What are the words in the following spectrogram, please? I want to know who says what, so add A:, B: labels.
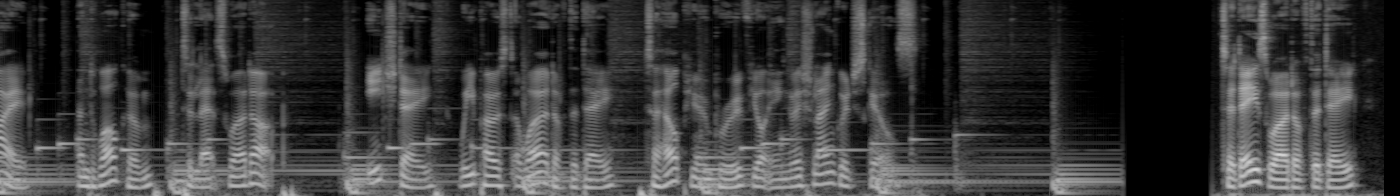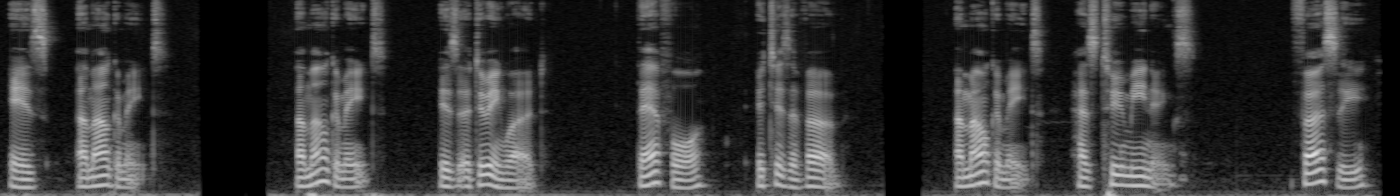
A: Hi, and welcome to Let's Word Up. Each day, we post a word of the day to help you improve your English language skills. Today's word of the day is amalgamate. Amalgamate is a doing word. Therefore, it is a verb. Amalgamate has two meanings. Firstly,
